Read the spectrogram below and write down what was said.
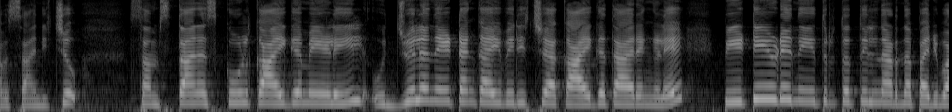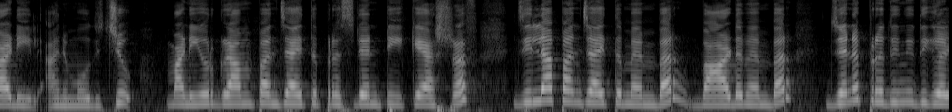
അവസാനിച്ചു. സംസ്ഥാന സ്കൂൾ കായികമേളയിൽ ഉജ്ജ്വല നേട്ടം കൈവരിച്ച കായിക താരങ്ങളെ പി ടിയുടെ നേതൃത്വത്തിൽ നടന്ന പരിപാടിയിൽ അനുമോദിച്ചു. മണിയൂർ ഗ്രാമപഞ്ചായത്ത് പ്രസിഡന്റ് ടി കെ അഷ്റഫ് ജില്ലാ പഞ്ചായത്ത് മെമ്പർ വാർഡ് മെമ്പർ ജനപ്രതിനിധികൾ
